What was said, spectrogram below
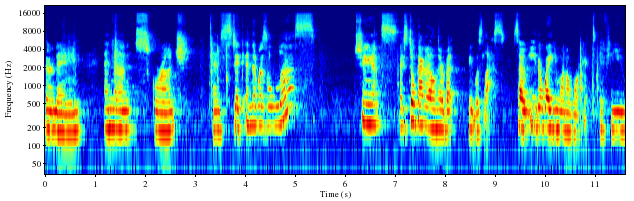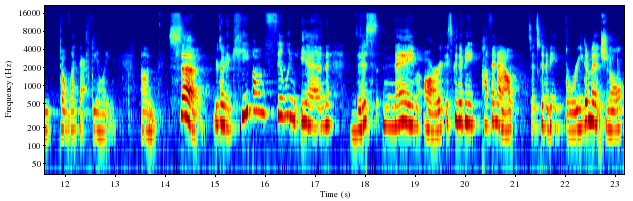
their name and then scrunch and stick. And there was less chance, they still got it on there, but it was less. So either way you want to work it if you don't like that feeling. Um, so you're going to keep on filling in this name art. It's going to be puffing out. So it's going to be three-dimensional.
